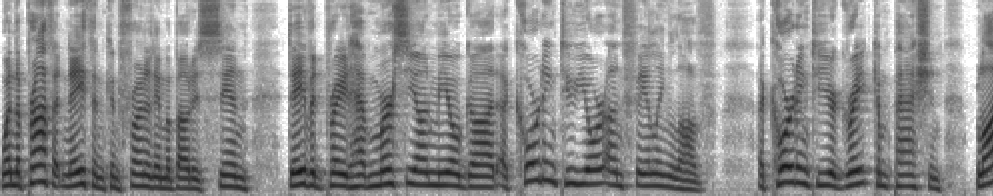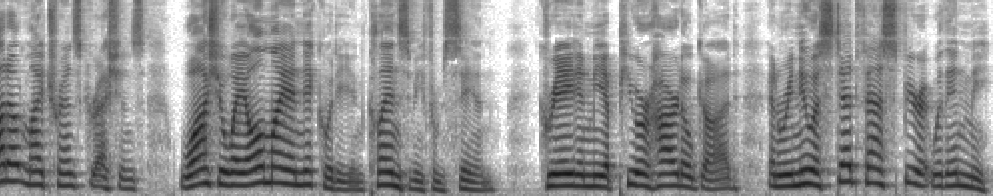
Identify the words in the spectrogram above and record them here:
When the prophet Nathan confronted him about his sin, David prayed, Have mercy on me, O God, according to your unfailing love. According to your great compassion, blot out my transgressions, wash away all my iniquity, and cleanse me from sin. Create in me a pure heart, O God, and renew a steadfast spirit within me.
